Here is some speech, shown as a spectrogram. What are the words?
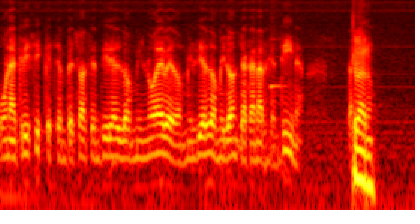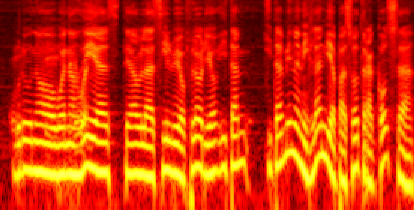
una crisis que se empezó a sentir en el 2009, 2010, 2011 acá en Argentina. Claro. Bruno, buenos días. Te habla Silvio Florio. Y, tam- y también en Islandia pasó otra cosa.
